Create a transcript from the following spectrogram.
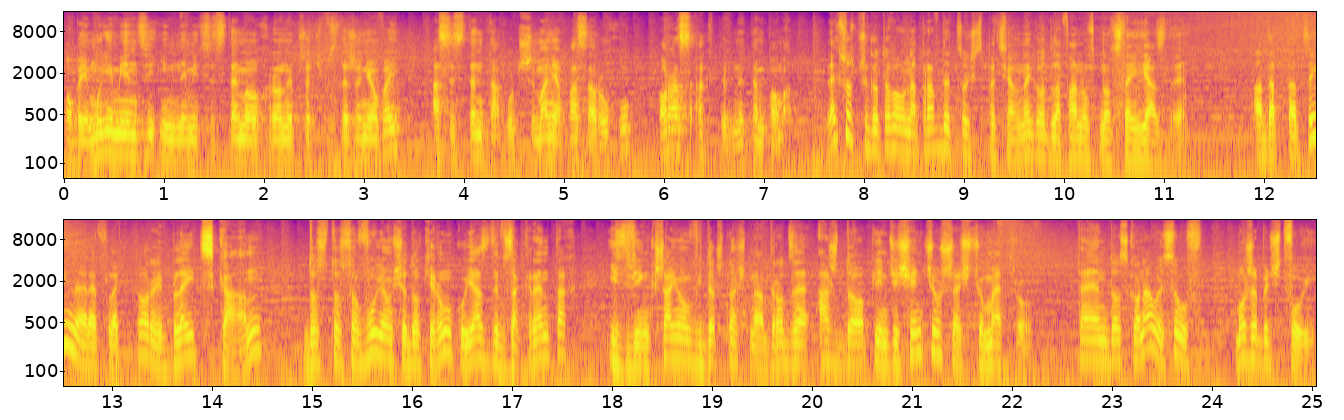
obejmuje m.in. systemy ochrony przeciwzderzeniowej, asystenta utrzymania pasa ruchu oraz aktywny tempomat. Lexus przygotował naprawdę coś specjalnego dla fanów nocnej jazdy. Adaptacyjne reflektory Blade Scan dostosowują się do kierunku jazdy w zakrętach i zwiększają widoczność na drodze aż do 56 metrów. Ten doskonały SUV może być Twój.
